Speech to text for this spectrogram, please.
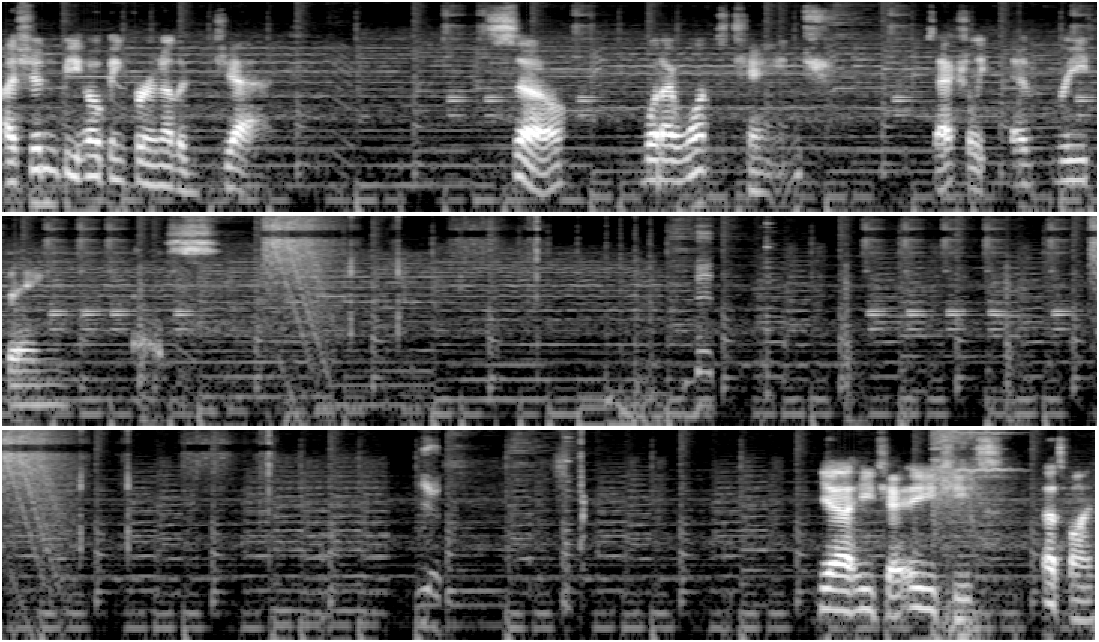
I shouldn't be hoping for another jack. So, what I want to change is actually everything Yeah, he che- he cheats. That's fine.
